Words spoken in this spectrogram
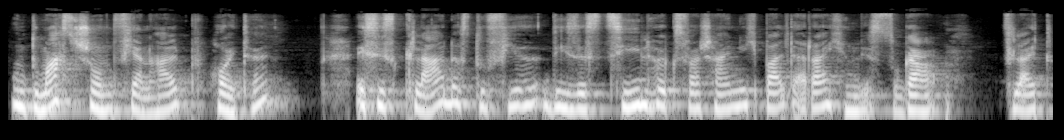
und du machst schon viereinhalb heute, es ist klar, dass du für dieses Ziel höchstwahrscheinlich bald erreichen wirst, sogar vielleicht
